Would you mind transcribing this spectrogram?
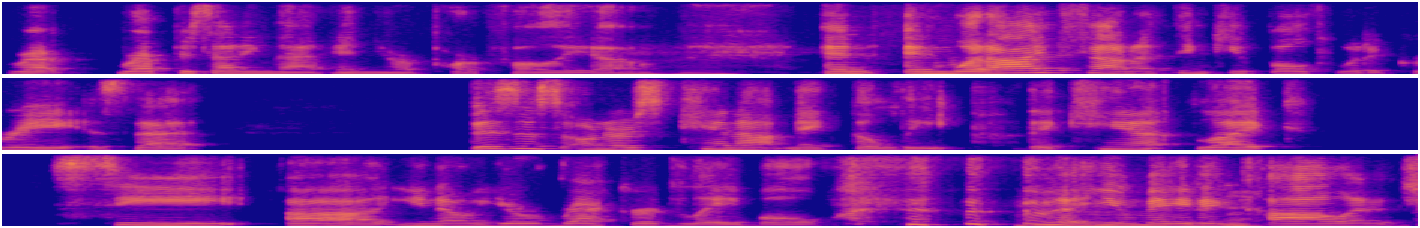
rep, representing that in your portfolio mm-hmm. and and what i found i think you both would agree is that business owners cannot make the leap they can't like see uh, you know your record label that you made in mm. college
